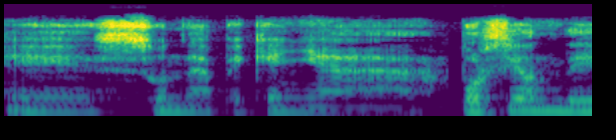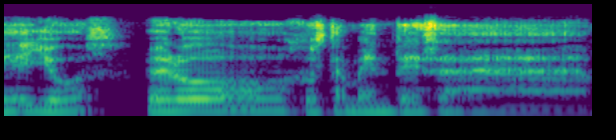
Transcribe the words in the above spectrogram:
es una pequeña porción de ellos, pero justamente esa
